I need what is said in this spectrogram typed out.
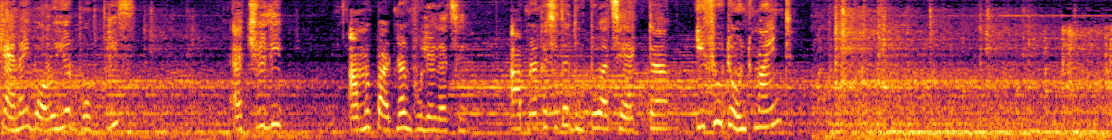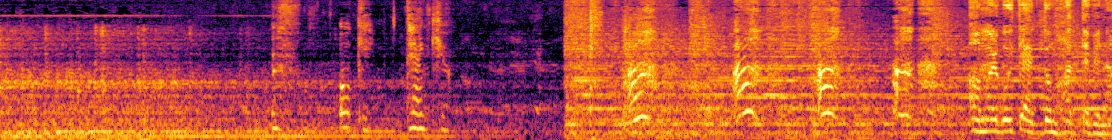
can I borrow your book please actually আমার পার্টনার ভুলে গেছে। আপনার কাছে তো দুটো আছে, একটা if you don't mind okay thank you আমার বইতে একদম হাত দেবে না।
